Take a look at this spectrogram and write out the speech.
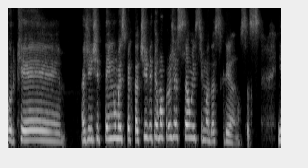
porque a gente tem uma expectativa e tem uma projeção em cima das crianças. E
